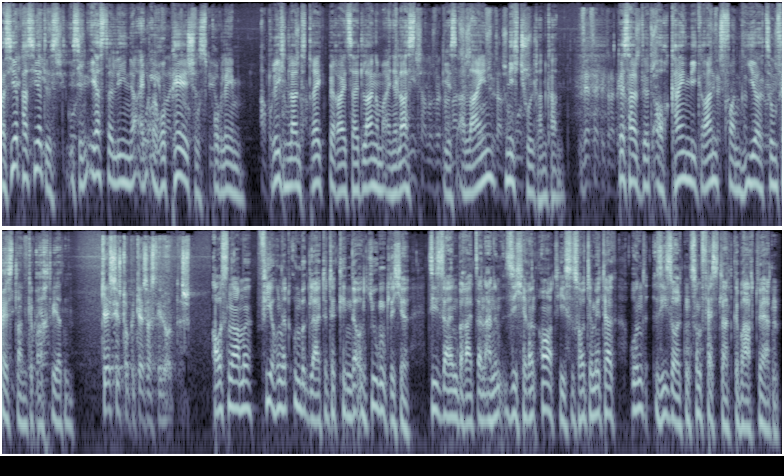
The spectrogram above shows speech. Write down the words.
Was hier passiert ist, ist in erster Linie ein europäisches Problem. Griechenland trägt bereits seit langem eine Last, die es allein nicht schultern kann. Deshalb wird auch kein Migrant von hier zum Festland gebracht werden και στις τοπικές δραστηριότητες. Ausnahme 400 unbegleitete Kinder und Jugendliche. Sie seien bereits an einem sicheren Ort, hieß es heute Mittag, und sie sollten zum Festland gebracht werden.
